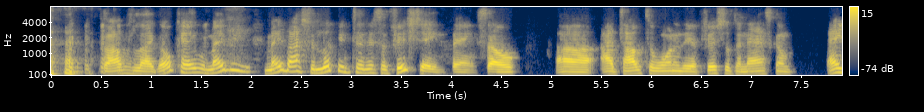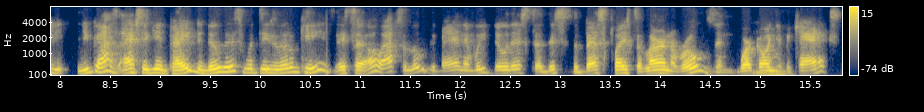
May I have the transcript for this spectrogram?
so I was like, okay, well maybe maybe I should look into this officiating thing. So uh, I talked to one of the officials and asked them, hey, you guys actually get paid to do this with these little kids? They said, oh, absolutely, man. And we do this to this is the best place to learn the rules and work mm-hmm. on your mechanics.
